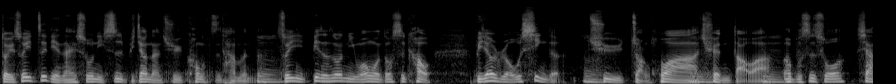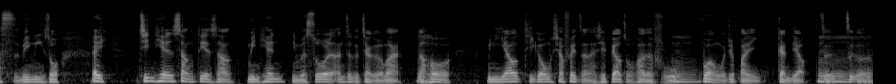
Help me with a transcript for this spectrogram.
对，所以这点来说你是比较难去控制他们的，所以变成说你往往都是靠比较柔性的去转化啊、劝导啊，而不是说下死命令说，哎，今天上电商，明天你们所有人按这个价格卖，然后你要提供消费者哪些标准化的服务，不然我就把你干掉，这这个。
